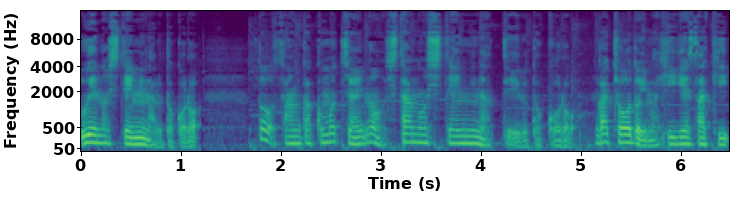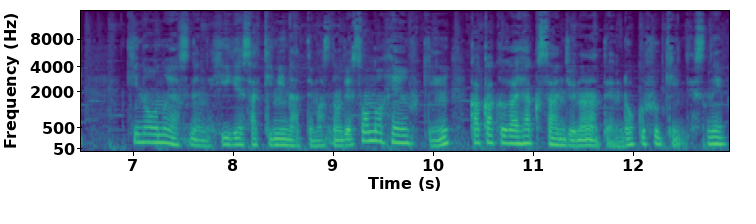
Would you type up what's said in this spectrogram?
上の視点になるところ、と三角持ち合いの下の視点になっているところがちょうど今、髭先、昨日の安値の髭先になってますので、その辺付近、価格が137.6付近ですね。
